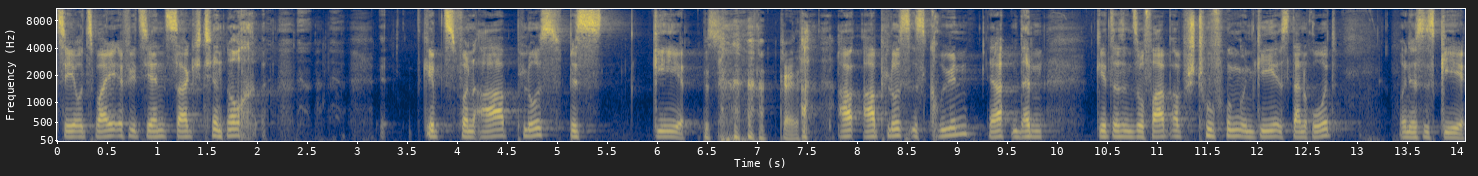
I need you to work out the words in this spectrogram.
CO2-Effizienz, sage ich dir noch, gibt es von A plus bis G. Bis, geil. A, A plus ist grün, ja, und dann geht das in so Farbabstufungen und G ist dann rot und es ist G.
